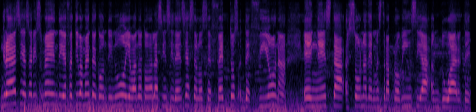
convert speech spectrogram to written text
Gracias, Arismendi. Efectivamente, continúo llevando todas las incidencias de los efectos de Fiona en esta zona de nuestra provincia Duarte.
